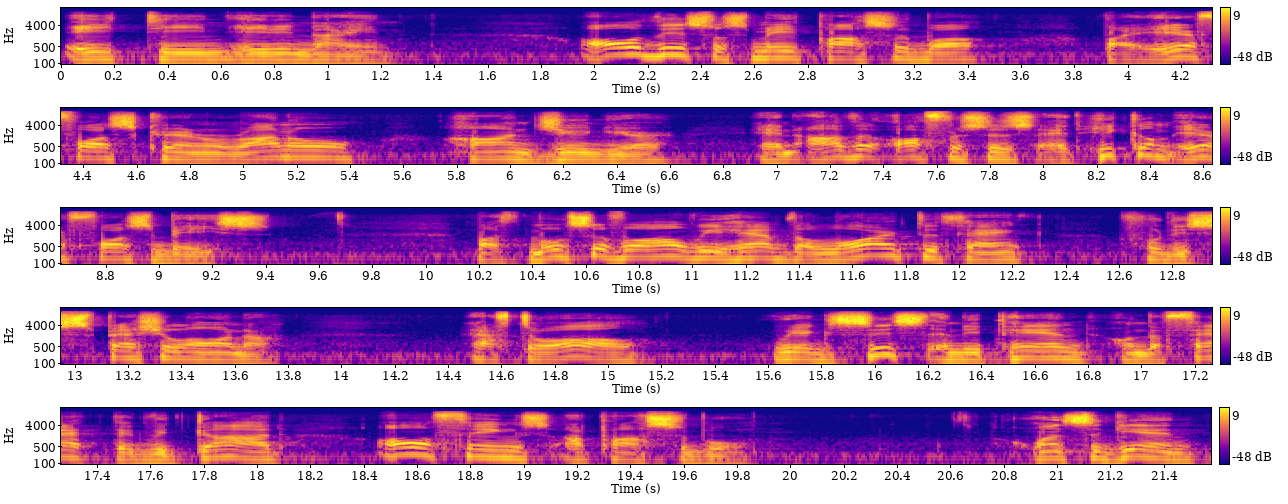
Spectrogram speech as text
1889. All this was made possible by Air Force Colonel Ronald Hahn Jr. and other officers at Hickam Air Force Base. But most of all, we have the Lord to thank for this special honor. After all, we exist and depend on the fact that with God, all things are possible. Once again,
